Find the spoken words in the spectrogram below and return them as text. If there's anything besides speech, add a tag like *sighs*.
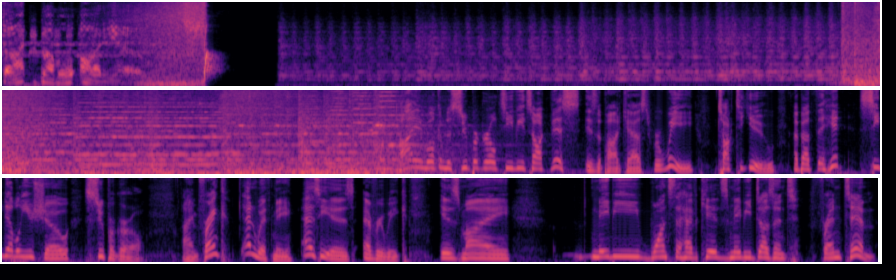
Thought Bubble Audio. Hi, and welcome to Supergirl TV Talk. This is the podcast where we talk to you about the hit CW show Supergirl. I'm Frank, and with me, as he is every week, is my maybe wants to have kids, maybe doesn't, friend Tim.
